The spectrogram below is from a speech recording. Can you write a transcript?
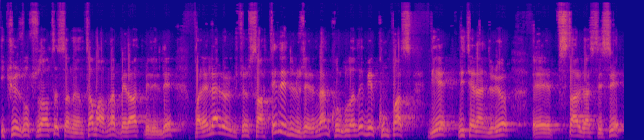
236 sanığın tamamına beraat verildi. Paralel örgütün sahte delil üzerinden kurguladığı bir kumpas diye nitelendiriyor e, Star gazetesi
